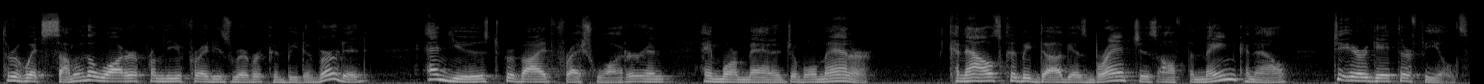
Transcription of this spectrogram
through which some of the water from the Euphrates River could be diverted and used to provide fresh water in a more manageable manner. Canals could be dug as branches off the main canal to irrigate their fields,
